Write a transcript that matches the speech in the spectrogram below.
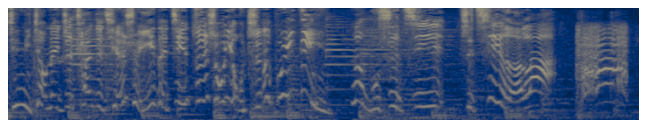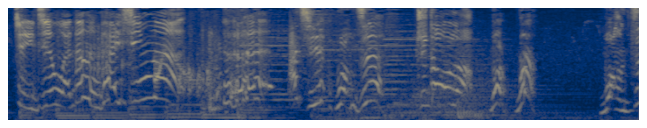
德，请你叫那只穿着潜水衣的鸡遵守泳池的规定。那不是鸡，是企鹅啦。这一只玩的很开心呢。阿奇，网子，知道了。汪汪，网子，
